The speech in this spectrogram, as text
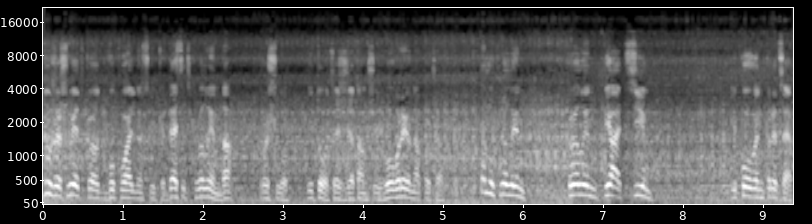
Дуже швидко, буквально скільки, 10 хвилин да, пройшло. І то, це ж я там й говорив на початку. Та ну хвилин, хвилин 5-7 і повен прицеп.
